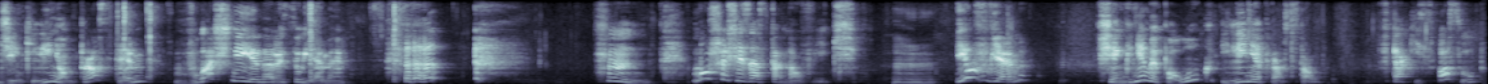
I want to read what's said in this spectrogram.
Dzięki liniom prostym właśnie je narysujemy. hmm, muszę się zastanowić. Mm, Już wiem! Sięgniemy po łuk i linię prostą. W taki sposób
